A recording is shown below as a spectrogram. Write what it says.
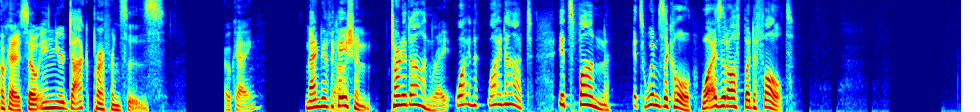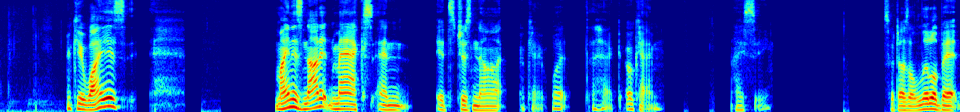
okay, so in your dock preferences, Okay. magnification, turn it on. Right. Why, n- why not? It's fun. It's whimsical. Why is it off by default? Okay, why is mine is not at max and it's just not okay, what the heck? Okay. I see. So it does a little bit,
